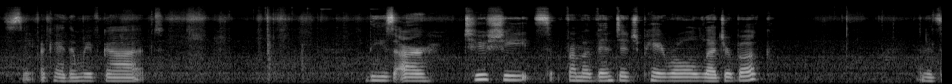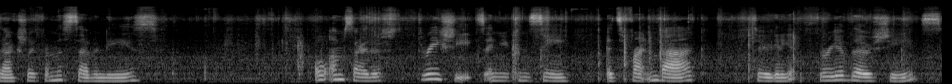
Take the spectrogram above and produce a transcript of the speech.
Let's see. Okay, then we've got these are two sheets from a vintage payroll ledger book. And it's actually from the 70s. Oh, I'm sorry, there's three sheets, and you can see it's front and back. So you're going to get three of those sheets.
